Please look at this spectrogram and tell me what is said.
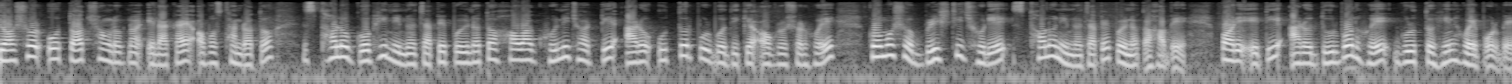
যশোর ও তৎসংলগ্ন এলাকায় অবস্থানরত স্থল গভীর নিম্নচাপে পরিণত হওয়া ঘূর্ণিঝড়টি আরও উত্তর পূর্ব দিকে অগ্রসর হয়ে ক্রমশ বৃষ্টি ঝরিয়ে স্থল নিম্নচাপে পরিণত হবে। পরে এটি আরও দুর্বল হয়ে গুরুত্বহীন হয়ে পড়বে।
